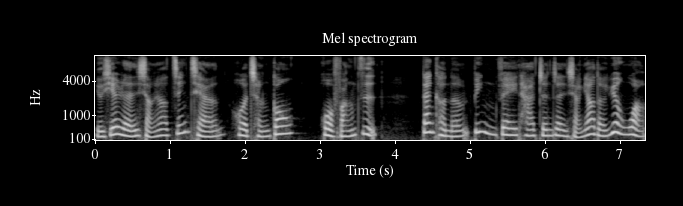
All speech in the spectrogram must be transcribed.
有些人想要金钱或成功或房子，但可能并非他真正想要的愿望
